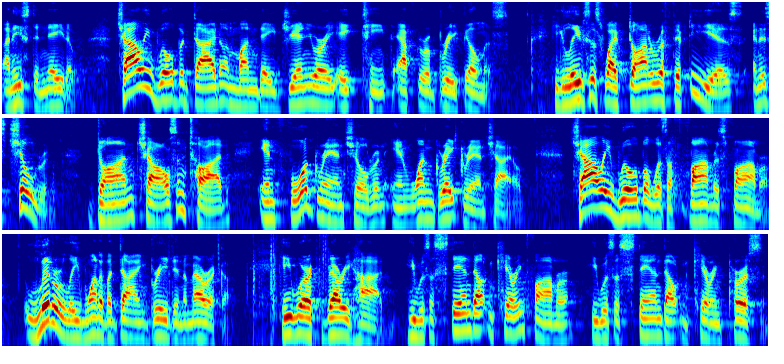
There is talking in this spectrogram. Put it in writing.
an Easton native. Charlie Wilbur died on Monday, January 18th, after a brief illness. He leaves his wife Donna of 50 years and his children, Don, Charles, and Todd, and four grandchildren and one great grandchild. Charlie Wilbur was a farmer's farmer, literally one of a dying breed in America. He worked very hard. He was a standout and caring farmer. He was a standout and caring person.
